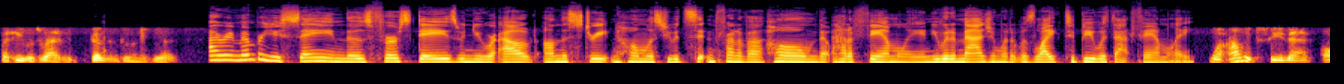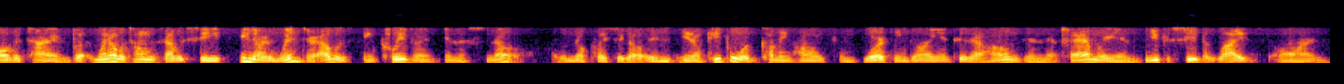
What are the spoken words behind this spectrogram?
But he was right. It doesn't do any good. I remember you saying those first days when you were out on the street and homeless, you would sit in front of a home that had a family and you would imagine what it was like to be with that family. Well, I would see that all the time. But when I was homeless, I would see, you know, in winter, I was in Cleveland in the snow with no place to go. And, you know, people were coming home from work and going into their homes and their family, and you could see the lights on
